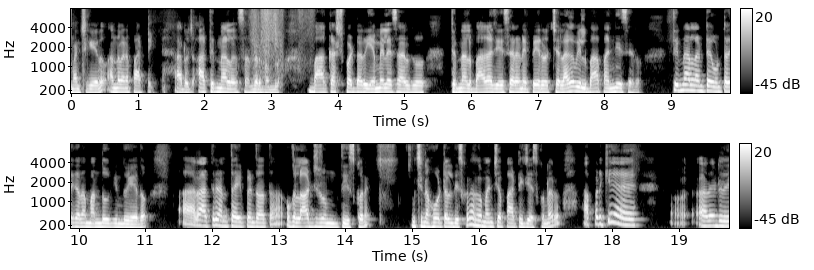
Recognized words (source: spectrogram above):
మంచిగా ఏదో అందమైన పార్టీ ఆ రోజు ఆ తిరునాళ్ళ సందర్భంలో. బాగా కష్టపడ్డారు. ఎమ్మెల్యే సార్కు తిరునాళ్ళు బాగా చేశారనే పేరు వచ్చేలాగా వీళ్ళు బాగా పనిచేశారు. తిరునాళ్ళు అంటే ఉంటుంది కదా మందు గిందు ఏదో. ఆ రాత్రి అంతా అయిపోయిన తర్వాత ఒక లాడ్జ్ రూమ్ తీసుకొని చిన్న హోటల్ తీసుకొని అందులో మంచిగా పార్టీ చేసుకున్నారు. అప్పటికే అదేంటిది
